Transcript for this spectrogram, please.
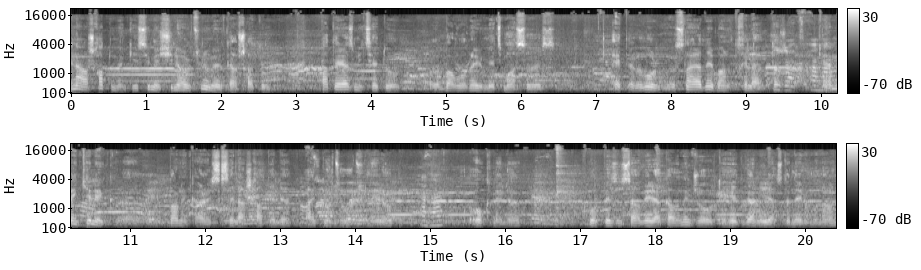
այնա աշխատում ենք, եսի մեր շինարարությունում ենք աշխատում։ Պատերազմից հետո բանվորները մեծ մասը էս այդ որ սնարադներ բանը թխելա։ Դժած, ահա։ Մենք էլ ենք բան ենք արել, սկսել աշխատելը այդ գործողություններով։ Ահա օգնելը, որպեսզի սա վերականգնեն ժողովրդի հետ գան իրաց տները մնան։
